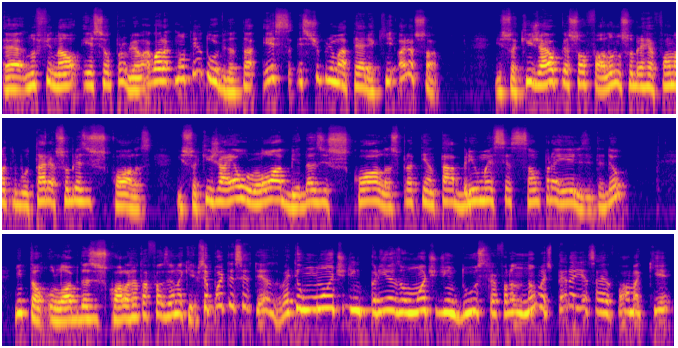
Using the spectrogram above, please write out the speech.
é, no final, esse é o problema. Agora, não tenha dúvida, tá? Esse, esse tipo de matéria aqui, olha só, isso aqui já é o pessoal falando sobre a reforma tributária sobre as escolas. Isso aqui já é o lobby das escolas para tentar abrir uma exceção para eles, entendeu? Então, o lobby das escolas já está fazendo aqui. Você pode ter certeza, vai ter um monte de empresa, um monte de indústria falando, não, mas espera aí, essa reforma aqui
